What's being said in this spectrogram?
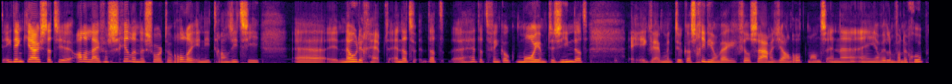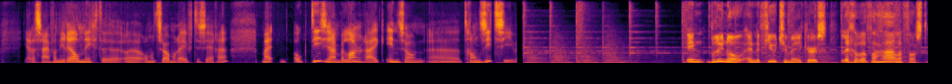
Ik denk juist dat je allerlei verschillende soorten rollen in die transitie uh, nodig hebt. En dat, dat, uh, dat vind ik ook mooi om te zien. Dat, ik werk natuurlijk als Gideon werk ik veel samen met Jan Rotmans en, en Jan-Willem van de Groep. Ja, dat zijn van die relnichten, om het zo maar even te zeggen. Maar ook die zijn belangrijk in zo'n transitie. In Bruno en de Future Makers leggen we verhalen vast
